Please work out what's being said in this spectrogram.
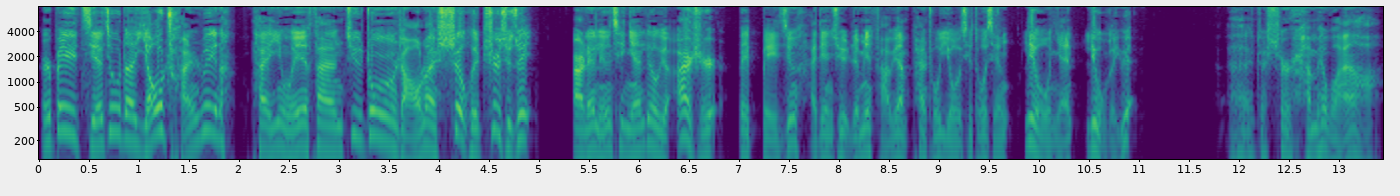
而被解救的姚传瑞呢，他也因为犯聚众扰乱社会秩序罪，二零零七年六月二十日被北京海淀区人民法院判处有期徒刑六年六个月。哎，这事儿还没完啊！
